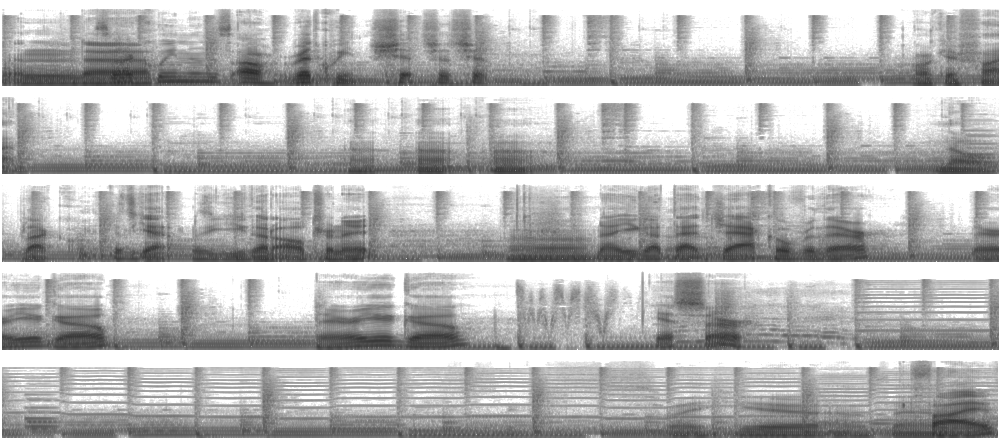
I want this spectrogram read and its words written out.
and Is there uh, a queen in this? Oh, red queen. Shit, shit, shit. Okay, fine. Uh, uh, uh. No, black queen. yeah, you got alternate. Uh, Now you got that jack over there. There you go. There you go. Yes, sir. right here, and then Five.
